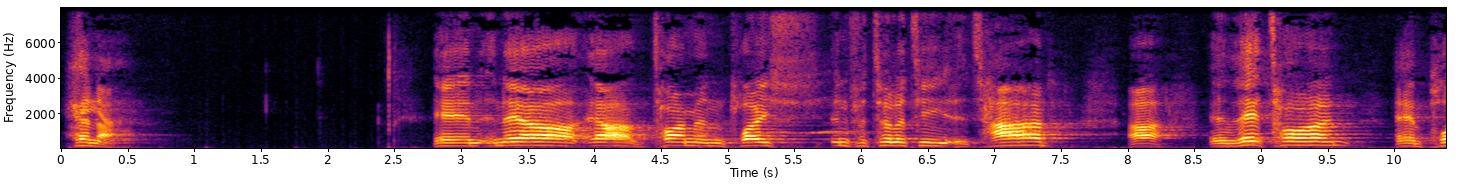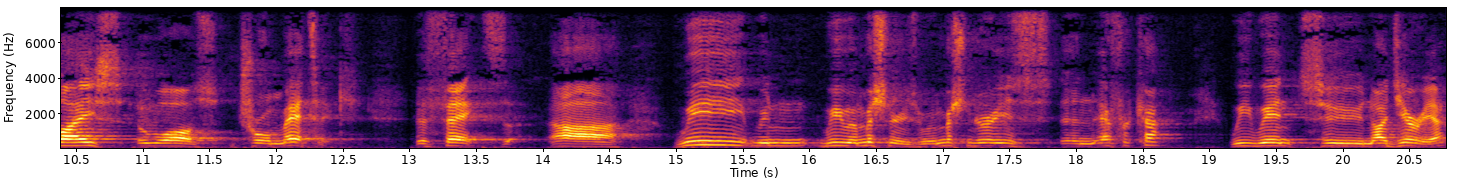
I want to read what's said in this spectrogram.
Hannah. And in our, our time and place, infertility, it's hard. Uh, in that time and place, it was traumatic. In fact, uh, we, when we were missionaries, we were missionaries in Africa. We went to Nigeria,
